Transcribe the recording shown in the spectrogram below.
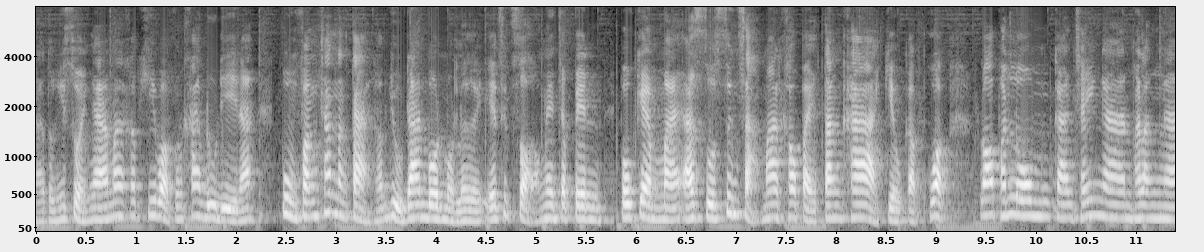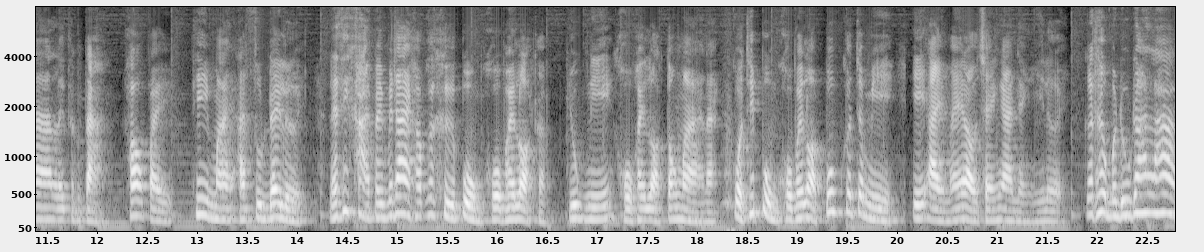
นะตรงนี้สวยงามมากครับคีย์บอร์ดค่อนข้างดูดีนะปุ่มฟังก์ชันต่างๆครับอยู่ด้านบนหมดเลย F12 เนี่ยจะเป็นโปรแกรม My ASUS ซึ่งสามารถเข้าไปตั้งค่าเกี่ยวกับพวกรอบพัดลม การใช้งานพลังงานอะไรต่างๆ เข้าไปที่ My ASUS ได้เลย และที่ขาดไปไม่ได้ครับก็คือปุ่ม Copilot ครับ ยุคนี้ Copilot ต้องมานะ กดที่ปุ่ม Copilot ปุ๊บก็จะมี AI มาให้เราใช้งานอย่างนี้เลย ก็เถอมาดูด้านล่าง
